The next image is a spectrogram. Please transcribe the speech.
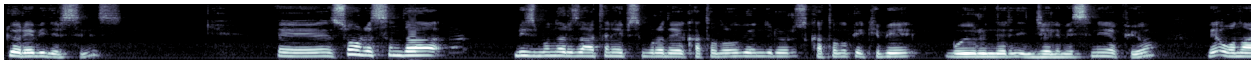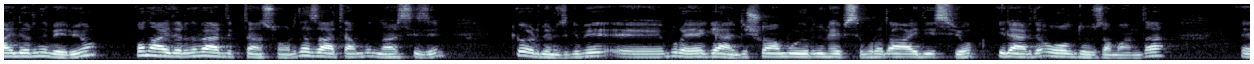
görebilirsiniz. E, sonrasında biz bunları zaten hepsi burada kataloğa gönderiyoruz. Katalog ekibi bu ürünlerin incelemesini yapıyor ve onaylarını veriyor. Onaylarını verdikten sonra da zaten bunlar sizin gördüğünüz gibi e, buraya geldi. Şu an bu ürünün hepsi burada ID'si yok. İleride olduğu zaman da e,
